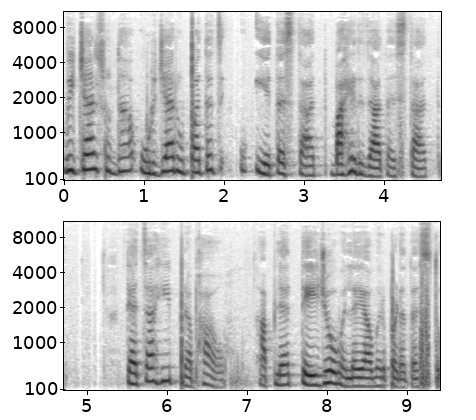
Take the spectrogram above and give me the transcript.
विचार सुद्धा ऊर्जा रूपातच येत असतात बाहेर जात असतात. त्याचाही प्रभाव आपल्या तेजोवलयावर पडत असतो.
